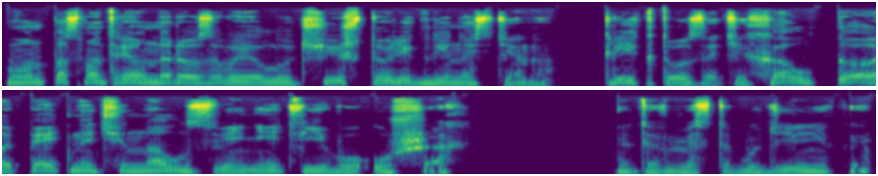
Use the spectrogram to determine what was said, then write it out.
Он посмотрел на розовые лучи, что легли на стену. Крик то затихал, то опять начинал звенеть в его ушах. Это вместо будильника?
